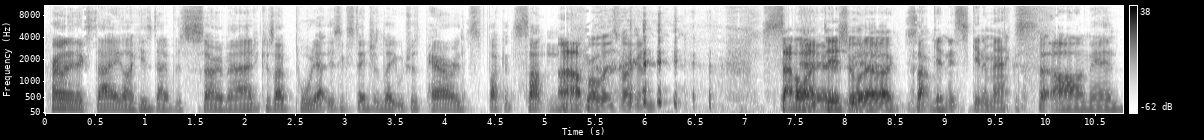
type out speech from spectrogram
apparently the next day, like his dad was so mad because I pulled out this extension lead, which was powering fucking something. Oh, probably his fucking satellite Yeah, dish or yeah, whatever. something. Getting his Skinamax. But oh man,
